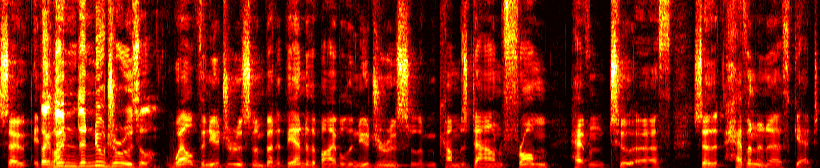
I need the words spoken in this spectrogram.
So it's like, like the, the, New Jerusalem. Well, the New Jerusalem, but at the end of the Bible, the New Jerusalem comes down from heaven to earth so that heaven and earth get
